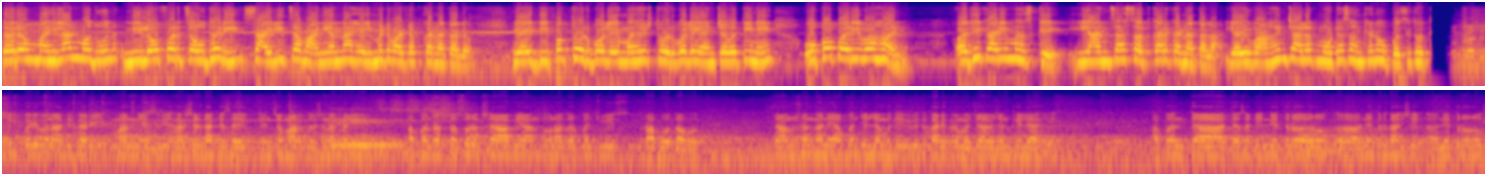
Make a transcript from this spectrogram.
तर महिलांमधून निलोफर चौधरी सायली चव्हाण यांना हेल्मेट वाटप करण्यात आलं. यावेळी दीपक थोरबोले महेश थोरबोले यांच्या वतीने उपपरिवहन अधिकारी म्हस्के यांचा सत्कार करण्यात आला. यावेळी वाहन चालक मोठ्या संख्येने उपस्थित होते. प्रादेशिक परिवहन अधिकारी माननीय श्री हर्षल डाके साहेब यांच्या मार्गदर्शनाखाली आपण रस्ता सुरक्षा अभियान दोन हजार पंचवीस राबवत आहोत. त्या अनुषंगाने आपण जिल्ह्यामध्ये विविध कार्यक्रमाचे आयोजन केले आहे. आपण त्या त्यासाठी नेत्ररोग रोग नेत्रदान शि नेत्ररोग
